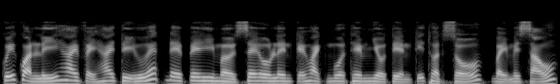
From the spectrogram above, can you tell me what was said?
Quỹ quản lý 2,2 tỷ USD PIMCO lên kế hoạch mua thêm nhiều tiền kỹ thuật số, 76.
